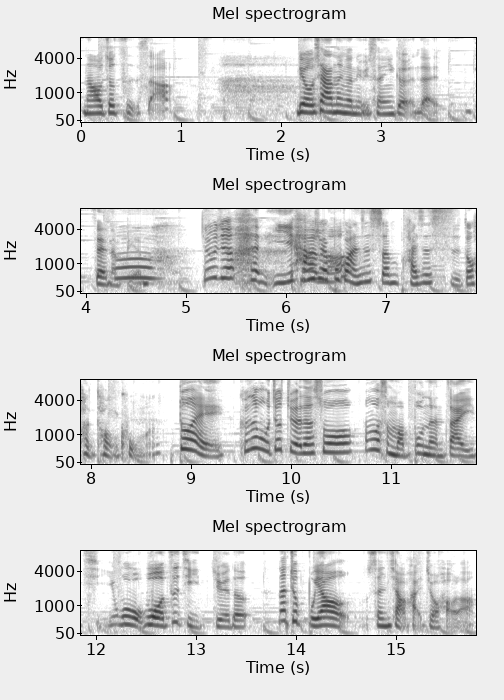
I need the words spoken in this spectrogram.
然后就自杀，留下那个女生一个人在在那边。哦你不觉得很遗憾吗？觉得不管是生还是死都很痛苦吗？对，可是我就觉得说，那为什么不能在一起？我我自己觉得，那就不要生小孩就好了。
